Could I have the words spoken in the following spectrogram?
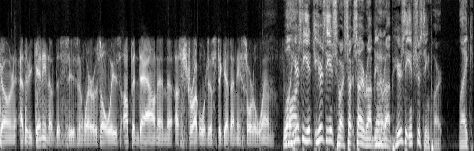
shown at the beginning of this season, where it was always up and down and a struggle just to get any sort of win. Well, Mark, here's the here's the interesting part. Sorry, sorry Rob, to interrupt. Here's the interesting part. Like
